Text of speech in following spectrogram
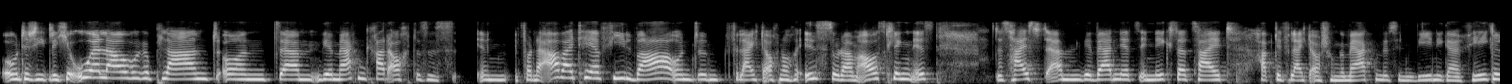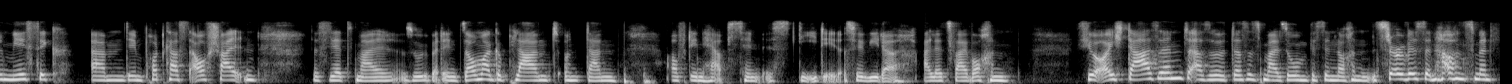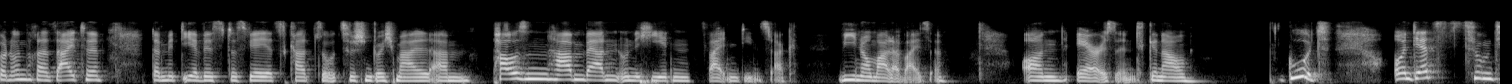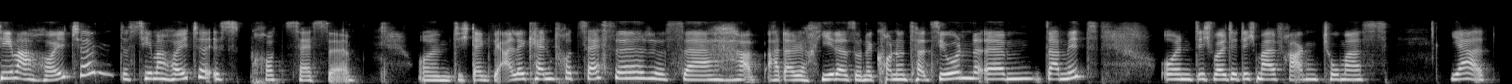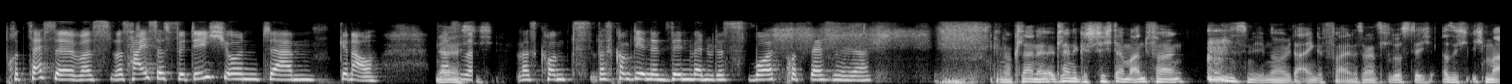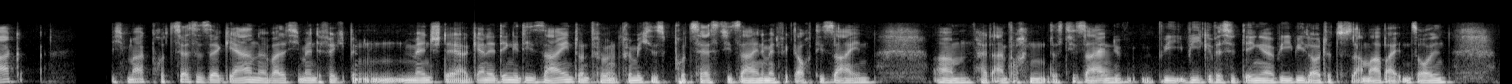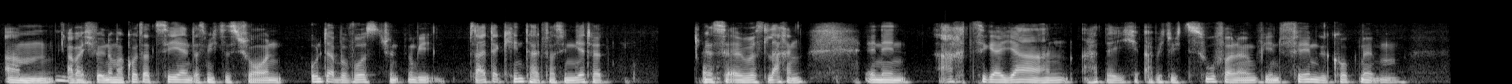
unterschiedliche Urlaube geplant und ähm, wir merken gerade auch, dass es in, von der Arbeit her viel war und, und vielleicht auch noch ist oder am Ausklingen ist. Das heißt, ähm, wir werden jetzt in nächster Zeit, habt ihr vielleicht auch schon gemerkt, ein bisschen weniger regelmäßig ähm, den Podcast aufschalten. Das ist jetzt mal so über den Sommer geplant und dann auf den Herbst hin ist die Idee, dass wir wieder alle zwei Wochen für euch da sind. Also das ist mal so ein bisschen noch ein Service-Announcement von unserer Seite, damit ihr wisst, dass wir jetzt gerade so zwischendurch mal ähm, Pausen haben werden und nicht jeden zweiten Dienstag, wie normalerweise on air sind. Genau. Gut. Und jetzt zum Thema heute. Das Thema heute ist Prozesse. Und ich denke, wir alle kennen Prozesse. Das äh, hat, auch jeder so eine Konnotation ähm, damit. Und ich wollte dich mal fragen, Thomas, ja, Prozesse, was, was heißt das für dich? Und ähm, genau, was, ja, was, was, kommt, was kommt dir in den Sinn, wenn du das Wort Prozesse hörst? Genau, kleine, kleine Geschichte am Anfang. ist mir eben noch wieder eingefallen. Das war ganz lustig. Also ich, ich mag ich mag Prozesse sehr gerne, weil ich im Endeffekt, ich bin ein Mensch, der gerne Dinge designt und für, für mich ist Prozessdesign im Endeffekt auch Design. Ähm, halt einfach das Design, wie, wie gewisse Dinge, wie, wie Leute zusammenarbeiten sollen. Ähm, mhm. Aber ich will noch mal kurz erzählen, dass mich das schon unterbewusst, schon irgendwie seit der Kindheit fasziniert hat. Das, äh, du wirst lachen. In den 80er Jahren hatte ich, habe ich durch Zufall irgendwie einen Film geguckt mit einem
